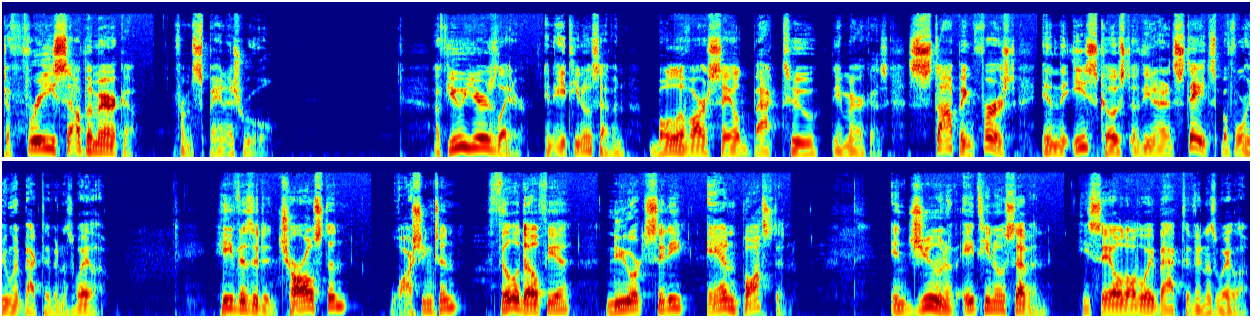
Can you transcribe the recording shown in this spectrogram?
to free South America from Spanish rule. A few years later, in 1807, Bolivar sailed back to the Americas, stopping first in the east coast of the United States before he went back to Venezuela. He visited Charleston, Washington, Philadelphia, New York City, and Boston. In June of 1807, he sailed all the way back to Venezuela,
